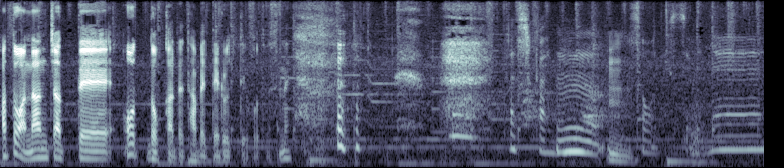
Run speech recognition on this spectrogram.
あとはなんちゃってをどっかで食べてるっていうことですね。確かに、うん。うん。そうですよね。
